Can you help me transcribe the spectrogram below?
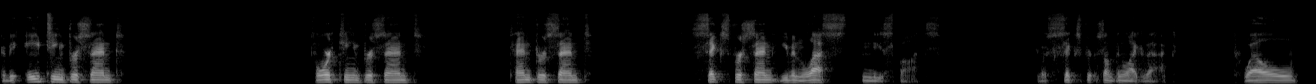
maybe 18%, 14%, 10%, 6%, even less in these spots. You know, six, something like that. 12,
